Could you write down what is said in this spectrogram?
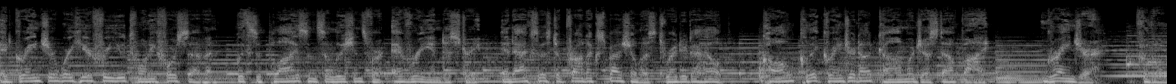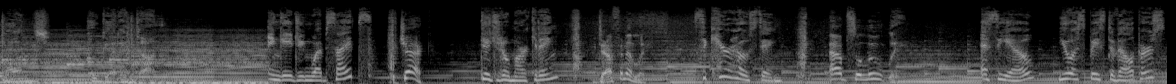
At Grainger, we're here for you 24-7 with supplies and solutions for every industry and access to product specialists ready to help. Call clickgrainger.com or just stop by. Grainger for the ones who get it done. Engaging websites? Check. Digital marketing? Definitely. Secure hosting? Absolutely. SEO? US based developers?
